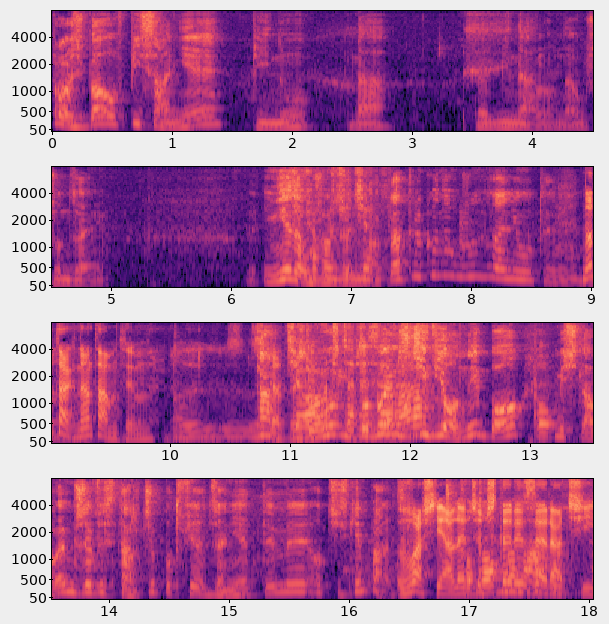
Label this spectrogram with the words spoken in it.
prośba o wpisanie PIN-u na terminalu, na urządzeniu. I nie na urządzeniu Apple'a, tylko na urządzeniu tym. No tak, na tamtym. No, z- Tak, zgadza to, to 4.0? byłem zdziwiony, bo Bo- myślałem, że wystarczy potwierdzenie tym y, odciskiem palca. Właśnie, ale czy Podobno 4 na zera Apple ci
